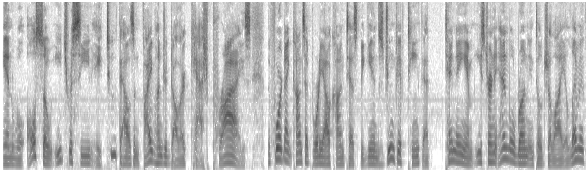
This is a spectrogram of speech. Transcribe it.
and will also each receive a $2,500 cash prize. The Fortnite Concept Royale contest begins June 15th at 10 a.m. Eastern and will run until July 11th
